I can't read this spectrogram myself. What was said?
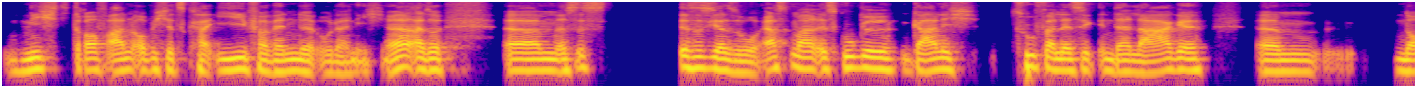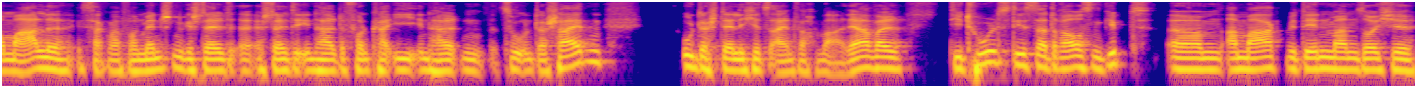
nicht drauf an, ob ich jetzt KI verwende oder nicht. Ja? Also ähm, es ist ist es ja so. Erstmal ist Google gar nicht zuverlässig in der Lage, ähm, normale, ich sag mal, von Menschen gestellt, äh, erstellte Inhalte von KI-Inhalten zu unterscheiden. Unterstelle ich jetzt einfach mal, ja, weil die Tools, die es da draußen gibt ähm, am Markt, mit denen man solche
